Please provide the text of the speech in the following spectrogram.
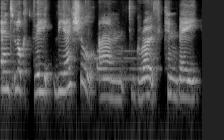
And look, the the actual um, growth can be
